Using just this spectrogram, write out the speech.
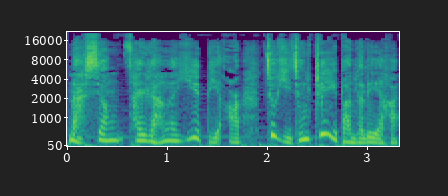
那香才燃了一点儿，就已经这般的厉害。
